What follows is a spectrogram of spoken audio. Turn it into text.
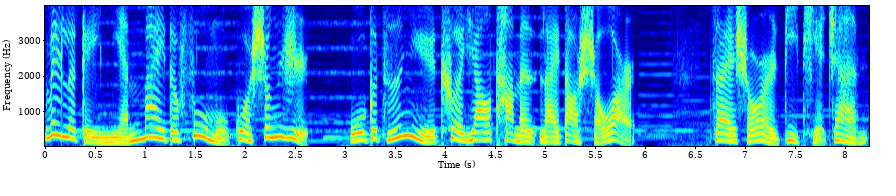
为了给年迈的父母过生日，五个子女特邀他们来到首尔，在首尔地铁站，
